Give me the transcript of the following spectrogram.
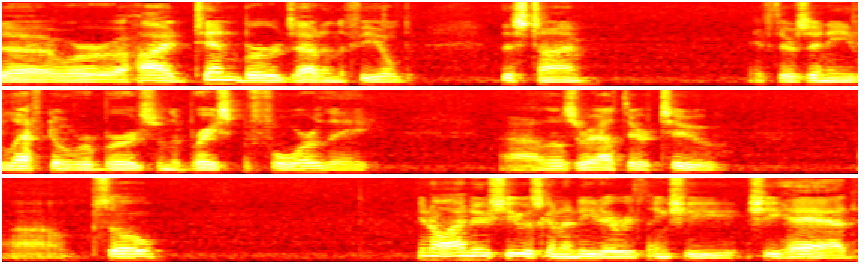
uh, or hide ten birds out in the field this time if there's any leftover birds from the brace before, they uh, those are out there too. Uh, so, you know, I knew she was going to need everything she she had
